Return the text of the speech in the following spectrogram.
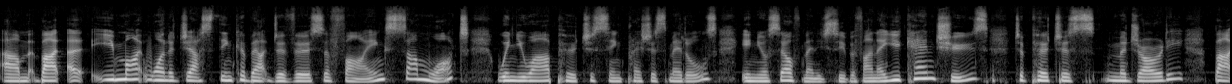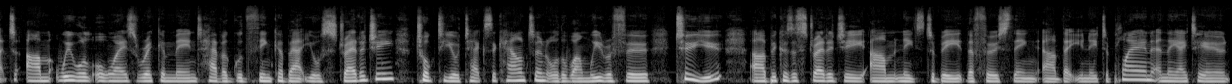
um, but uh, you might want to just think about diversifying somewhat when you are purchasing precious metals in your self-managed super fund. Now, you can choose to purchase majority, but um, we will always recommend have a good think about your strategy. Talk to your tax accountant or the one we refer to you, uh, because a strategy um, needs to be the first thing uh, that you need to plan, and the ATO,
